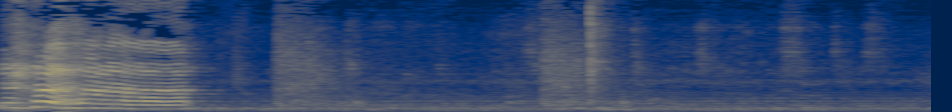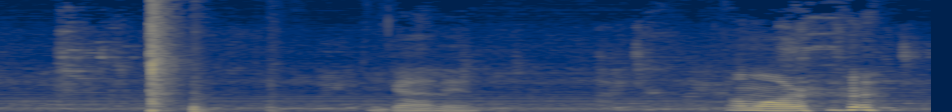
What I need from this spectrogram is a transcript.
Got it. One more.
